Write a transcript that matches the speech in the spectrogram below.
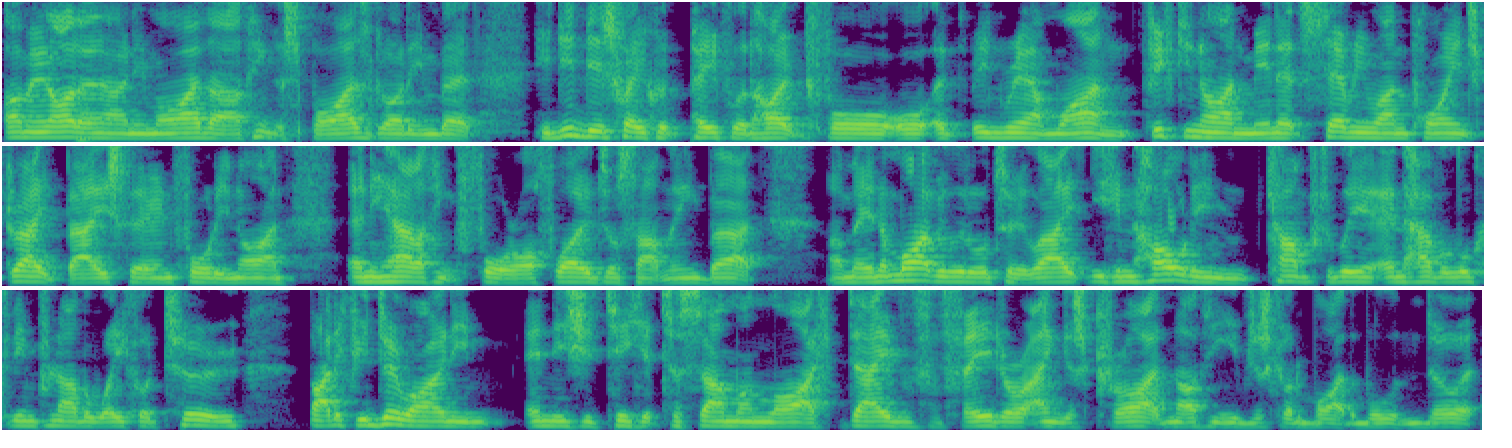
I mean, I don't own him either. I think the Spies got him, but he did this week what people had hoped for or in round one 59 minutes, 71 points, great base there in 49. And he had, I think, four offloads or something. But, I mean, it might be a little too late. You can hold him comfortably and have a look at him for another week or two. But if you do own him and is your ticket to someone like David Fifita or Angus Crichton, I think you've just got to bite the bullet and do it.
